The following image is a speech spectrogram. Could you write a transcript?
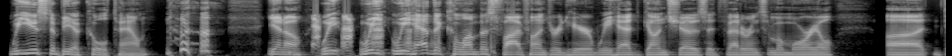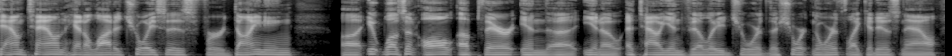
we used to be a cool town. you know, we we we had the Columbus 500 here. We had gun shows at Veterans Memorial. Uh, downtown had a lot of choices for dining. Uh, it wasn't all up there in the you know Italian Village or the Short North like it is now.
